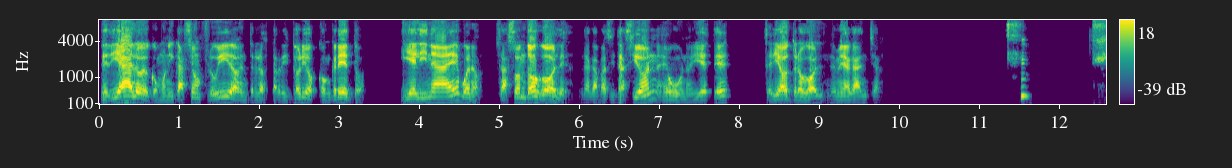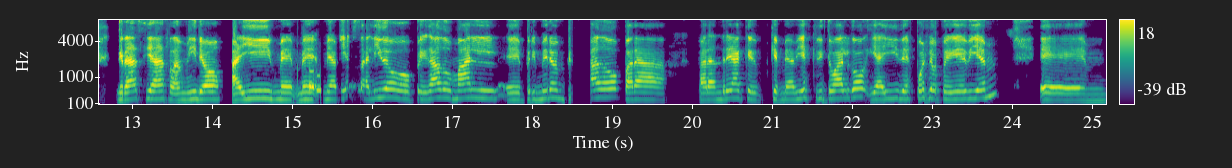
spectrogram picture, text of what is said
de diálogo, de comunicación fluida entre los territorios concretos. Y el INAE, bueno, ya son dos goles. La capacitación es uno y este sería otro gol de media cancha. Gracias, Ramiro. Ahí me, había salido pegado mal, eh, primero en para, para Andrea que, me había escrito algo y ahí después lo pegué bien. Em,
